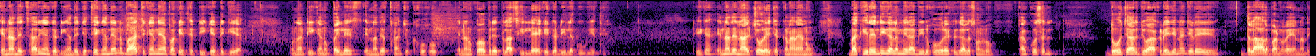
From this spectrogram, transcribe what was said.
ਇਹਨਾਂ ਦੇ ਸਾਰੀਆਂ ਗੱਡੀਆਂ ਦੇ, ਜਿੱਥੇ ਕਹਿੰਦੇ ਨੇ, ਬਾਅਦ ਚ ਕਹਿੰਦੇ ਆਪਾਂ ਕਿ ਇੱਥੇ ਟੀਕੇ ਡਿੱਗੇ ਆ, ਉਹਨਾਂ ਟੀਕਿਆਂ ਨੂੰ ਪਹਿਲੇ ਇਹਨਾਂ ਦੇ ਹੱਥਾਂ ਚ ਖੋਹੋ ਇਹਨਾਂ ਨੂੰ ਕਹੋ ਵੀਰੇ ਤਲਾਸੀ ਲੈ ਕੇ ਗੱਡੀ ਲੱਗੂਗੀ ਇੱਥੇ। ਠੀਕ ਹੈ, ਇਹਨਾਂ ਦੇ ਨਾਲ ਝੋਲੇ ਚੱਕਣ ਵਾਲਿਆਂ ਨੂੰ ਬਾਕੀ ਰਹਿੰਦੀ ਗੱਲ, ਮੇਰਾ ਵੀਰ ਹੋਰ ਇੱਕ ਗੱਲ ਸੁਣ ਲਓ। ਆ ਕੁਛ ਦੋ ਚਾਰ ਜਵਾਕੜੇ ਜੇ ਨਾ ਜਿਹੜੇ ਦਲਾਲ ਬਣ ਰਹੇ ਇਹਨਾਂ ਦੇ,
